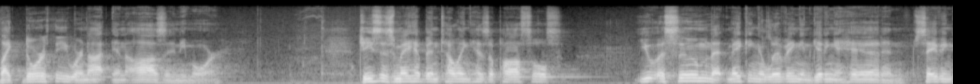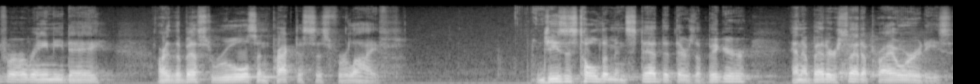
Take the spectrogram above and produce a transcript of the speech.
Like Dorothy, we're not in Oz anymore. Jesus may have been telling his apostles, You assume that making a living and getting ahead and saving for a rainy day are the best rules and practices for life. Jesus told them instead that there's a bigger and a better set of priorities.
